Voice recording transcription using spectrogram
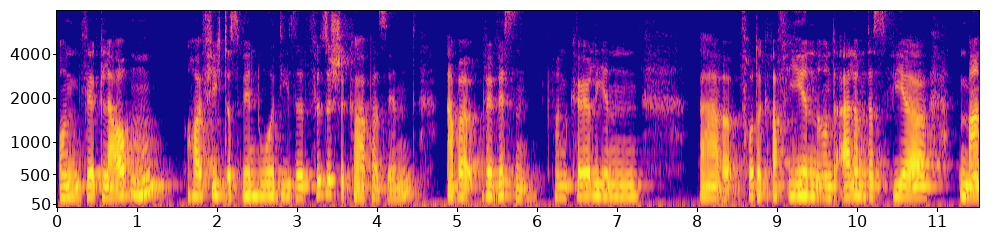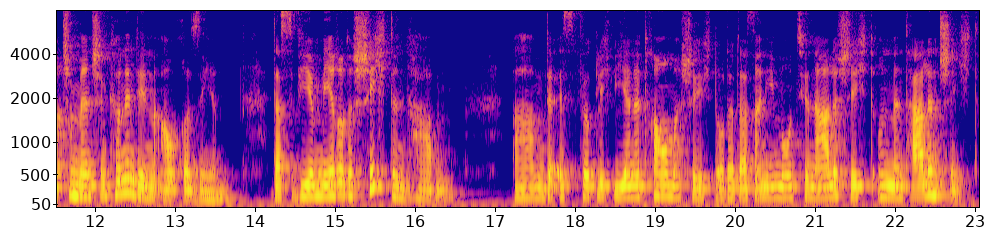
Und wir glauben häufig, dass wir nur diese physische Körper sind, aber wir wissen von Curlian äh, Fotografien und allem, dass wir manche Menschen können den Aura sehen, dass wir mehrere Schichten haben. Ähm, der ist wirklich wie eine Traumaschicht oder das eine emotionale Schicht und mentalen Schicht.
